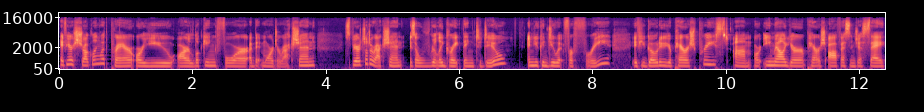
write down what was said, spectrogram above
if you're struggling with prayer or you are looking for a bit more direction, spiritual direction is a really great thing to do. And you can do it for free if you go to your parish priest um, or email your parish office and just say,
